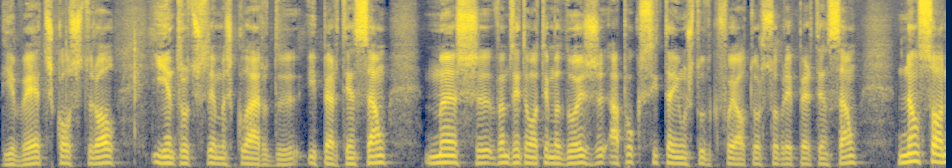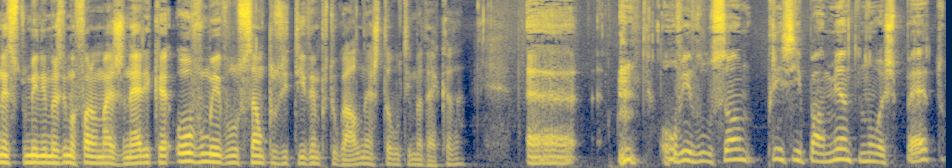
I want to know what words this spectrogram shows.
diabetes, colesterol e, entre outros temas, claro, de hipertensão. Mas eh, vamos então ao tema de hoje. Há pouco citei um estudo que foi autor sobre a hipertensão. Não só nesse domínio, mas de uma forma mais genérica, houve uma evolução positiva em Portugal nesta última década? Uh, houve evolução principalmente no aspecto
